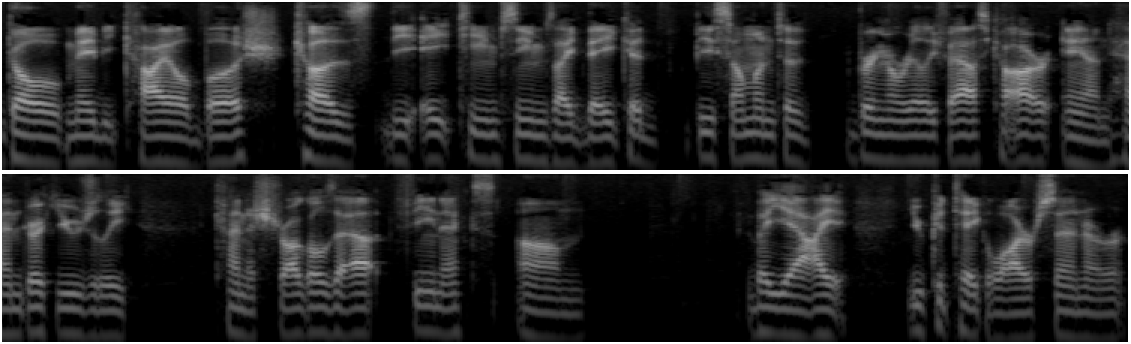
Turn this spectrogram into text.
go maybe Kyle Busch because the eight team seems like they could be someone to bring a really fast car, and Hendrick usually kind of struggles at Phoenix. Um, but yeah, I you could take Larson or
